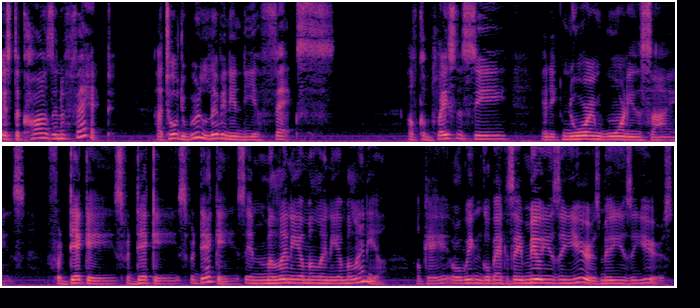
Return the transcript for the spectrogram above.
it's the cause and effect. I told you we're living in the effects of complacency and ignoring warning signs for decades, for decades, for decades, and millennia, millennia, millennia okay? Or we can go back and say millions of years, millions of years.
